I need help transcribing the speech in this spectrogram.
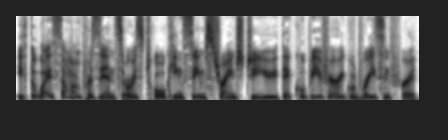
If the way someone presents or is talking seems strange to you, there could be a very good reason for it.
